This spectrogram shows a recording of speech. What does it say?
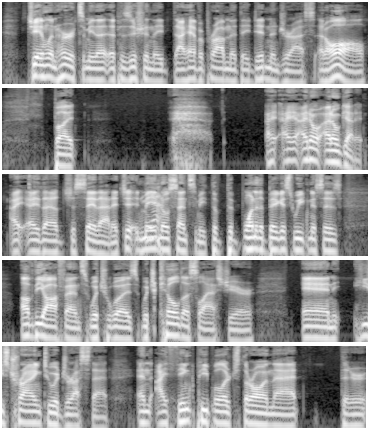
Jalen Hurts. I mean, that, that position they I have a problem that they didn't address at all. But I, I, I, don't I don't get it. I, I will just say that it it made yeah. no sense to me. The, the one of the biggest weaknesses of the offense, which was which killed us last year, and he's trying to address that. And I think people are throwing that that are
